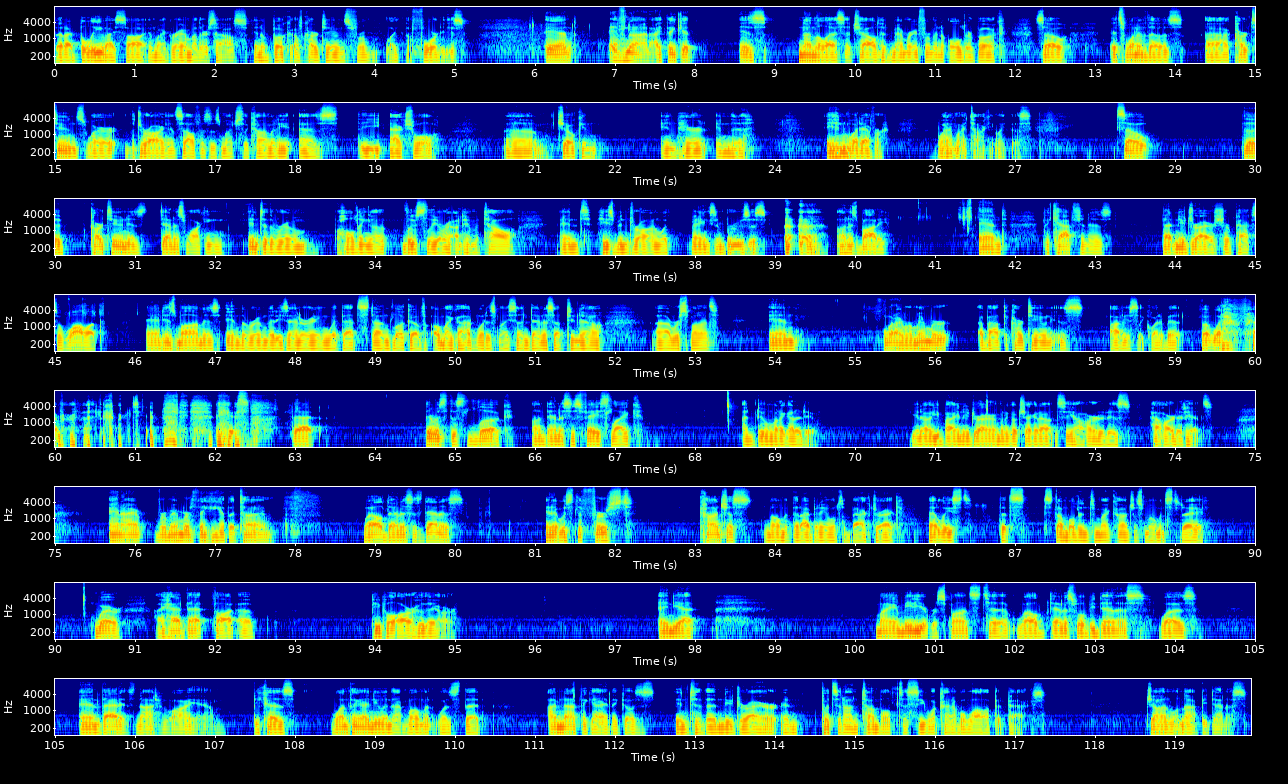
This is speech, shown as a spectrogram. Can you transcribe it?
that I believe I saw in my grandmother's house in a book of cartoons from like the 40s. And if not, I think it is nonetheless a childhood memory from an older book. So it's one of those uh, cartoons where the drawing itself is as much the comedy as the actual um, joke in, inherent in the in whatever. Why am I talking like this? So the cartoon is Dennis walking into the room holding a loosely around him a towel and he's been drawn with bangs and bruises on his body. And the caption is that new dryer sure packs a wallop. And his mom is in the room that he's entering with that stunned look of, oh my God, what is my son Dennis up to now? Uh, response. And what I remember about the cartoon is obviously quite a bit. But what I remember about the cartoon is that there was this look on Dennis's face like, I'm doing what I got to do. You know, you buy a new dryer, I'm going to go check it out and see how hard it is, how hard it hits. And I remember thinking at the time, well, Dennis is Dennis. And it was the first conscious moment that I've been able to backtrack, at least that's stumbled into my conscious moments today, where I had that thought of people are who they are. And yet, my immediate response to, well, Dennis will be Dennis was, and that is not who I am. Because one thing I knew in that moment was that I'm not the guy that goes into the new dryer and puts it on tumble to see what kind of a wallop it packs. John will not be Dennis.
